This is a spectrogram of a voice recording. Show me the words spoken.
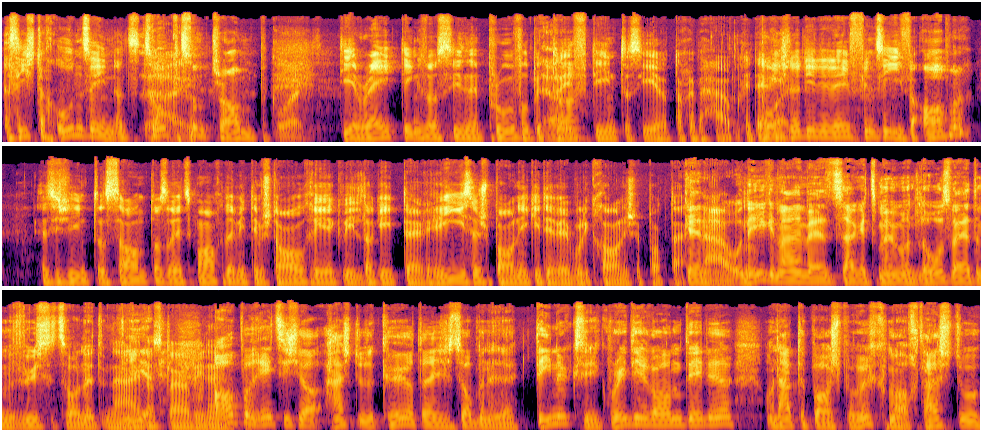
das ist doch Unsinn. Und zurück Nein. zum Trump. Gut. Die Ratings, was seinen Approval betrifft, die interessieren doch überhaupt nicht. Er Gut. ist nicht in der Defensive, aber es ist interessant, was er jetzt gemacht hat mit dem Stahlkrieg, weil da gibt es eine riesen Spannung in der Republikanischen Partei. Genau. Und irgendwann werden sie sagen, jetzt müssen wir loswerden. Wir wissen zwar nicht, Nein, wie. das glaube ich nicht. Aber jetzt ist ja, hast du gehört, er ist so einem Dinner gewesen, Gridiron Dinner, und hat ein paar Sprüche gemacht. Hast du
